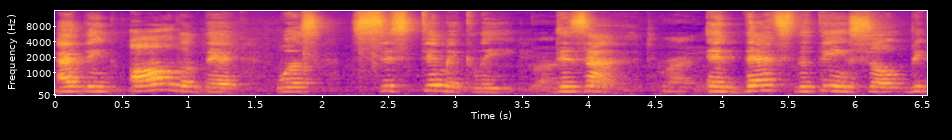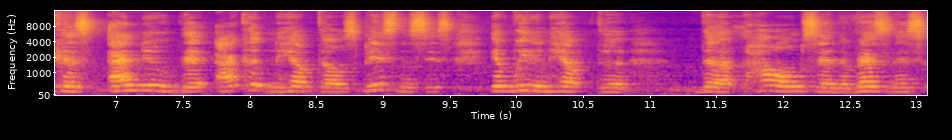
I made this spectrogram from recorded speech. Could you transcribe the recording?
I mm-hmm. think all of that was systemically Right. designed. Right. And that's the thing. So because I knew that I couldn't help those businesses if we didn't help the the homes and the residents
